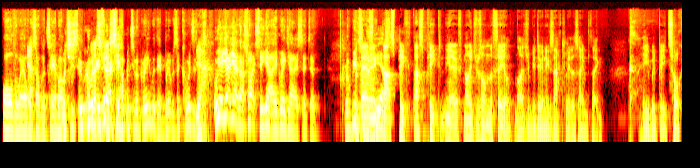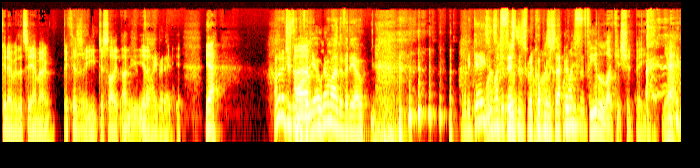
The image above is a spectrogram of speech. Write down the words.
all the way over Yeah. the top of the TMO, Which is- who co- let's did actually it- happen to agree with him, but it was a coincidence. Yeah. Oh yeah, yeah, yeah. That's right. So yeah, I agreed. Yeah, I said to rugby. Yes. that's peak. That's peak. You know, if Nigel was on the field, Nigel would be doing exactly the same thing. He would be talking over the TMO because he decided. You know, it. yeah. I'm not interested in the Um, video. Never mind the video. I'm going to gaze into the feel- distance for a couple of does- do I feel like it should be. Yeah.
